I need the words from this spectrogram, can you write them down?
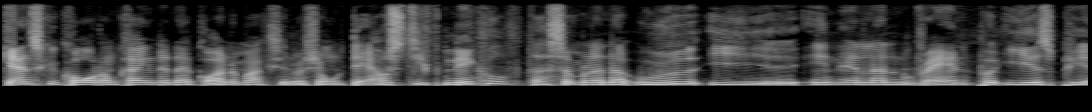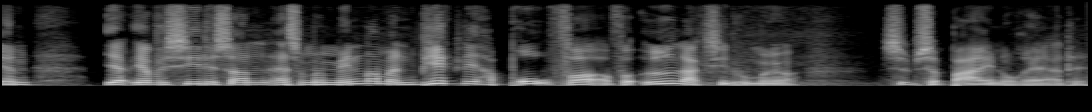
ganske kort omkring den her Grønnemark-situation. Det er jo Steve Nickel, der simpelthen er ude i øh, en eller anden rant på ESPN. Jeg, jeg vil sige det sådan, altså medmindre man virkelig har brug for at få ødelagt sit humør, så, så bare ignorer det.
